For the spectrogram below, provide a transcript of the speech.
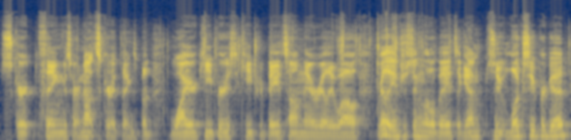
skirt things or not skirt things but wire keepers to keep your baits on there really well really interesting little baits again so look super good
